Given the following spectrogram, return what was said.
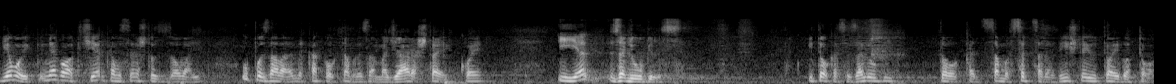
djevoj, njegova kćerka mu se nešto ovaj, upoznala nekakvog tamo, ne znam, mađara, šta je, ko je, i jed, zaljubili se. I to kad se zaljubi, to kad samo srca razmišljaju, to je gotovo.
